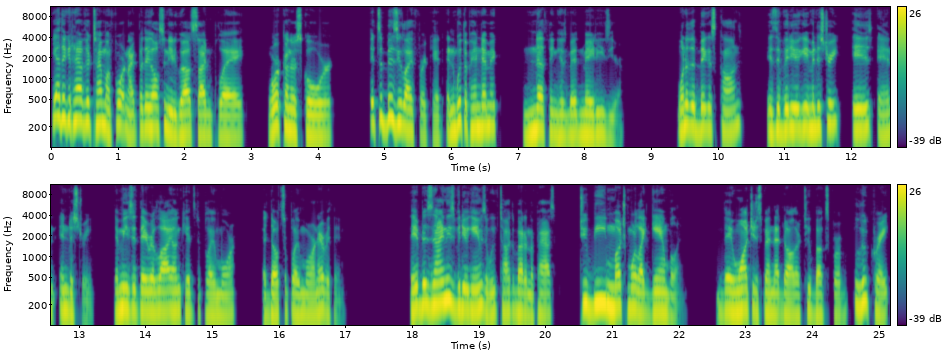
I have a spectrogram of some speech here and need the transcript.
Yeah, they could have their time on Fortnite, but they also need to go outside and play, work on their schoolwork. It's a busy life for a kid. And with the pandemic, nothing has been made easier. One of the biggest cons is the video game industry is an industry. That means that they rely on kids to play more, adults to play more, and everything. They have designed these video games that we've talked about in the past to be much more like gambling. They want you to spend that dollar, two bucks for a loot crate,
